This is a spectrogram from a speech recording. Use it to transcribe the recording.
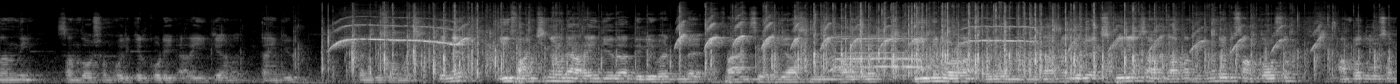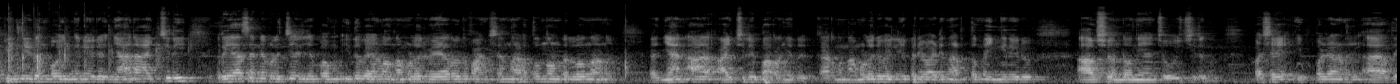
നന്ദി സന്തോഷം ഒരിക്കൽ കൂടി അറിയിക്കുകയാണ്. Thank thank you so much പിന്നെ ഈ ഫംഗ്ഷൻ ഇവിടെ അറേഞ്ച് ചെയ്ത ദിലീപേട്ടന്റെ ഫാൻസ് റിയാസിനും അവരുടെ ടീമിനുള്ള ഒരു കാരണം ഇതൊരു എക്സ്പീരിയൻസ് ആണ്. കാരണം നിങ്ങളുടെ ഒരു സന്തോഷം അമ്പത് ദിവസം പിന്നിടുമ്പോൾ ഇങ്ങനെയൊരു ഞാൻ ആക്ച്വലി റിയാസിനെ വിളിച്ചു കഴിഞ്ഞപ്പം ഇത് വേണോ? നമ്മളൊരു വേറൊരു ഫംഗ്ഷൻ നടത്തുന്നുണ്ടല്ലോ എന്നാണ് ഞാൻ ആക്ച്വലി പറഞ്ഞത്. കാരണം നമ്മളൊരു വലിയ പരിപാടി നടത്തുമ്പോൾ ഇങ്ങനെയൊരു ആവശ്യമുണ്ടോ എന്ന് ഞാൻ ചോദിച്ചിരുന്നു. പക്ഷേ ഇപ്പോഴാണ് അത്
